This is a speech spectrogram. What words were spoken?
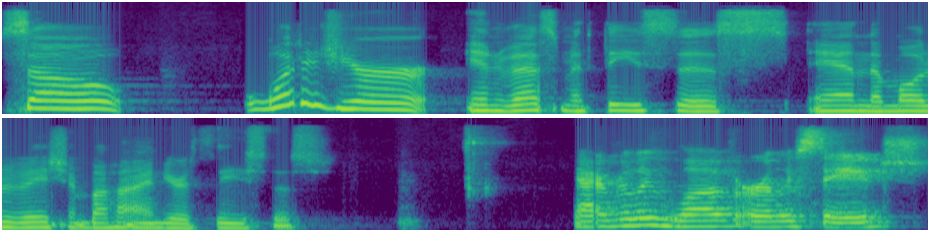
So what is your investment thesis and the motivation behind your thesis? Yeah, I really love early stage.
